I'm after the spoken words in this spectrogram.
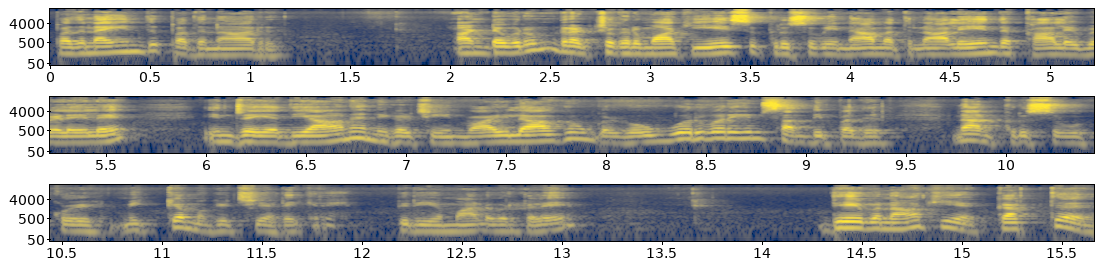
பதினைந்து பதினாறு. ஆண்டவரும் இரட்சகருமாகி இயேசு கிறிஸ்துவின் நாமத்தினாலே இந்த காலை வேளையிலே இன்றைய தியான நிகழ்ச்சியின் வாயிலாக உங்கள் ஒவ்வொருவரையும் சந்திப்பதில் நான் கிறிஸ்துவுக்குள் மிக்க மகிழ்ச்சி அடைகிறேன். பிரியமானவர்களே தேவனாகிய கர்த்தர்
